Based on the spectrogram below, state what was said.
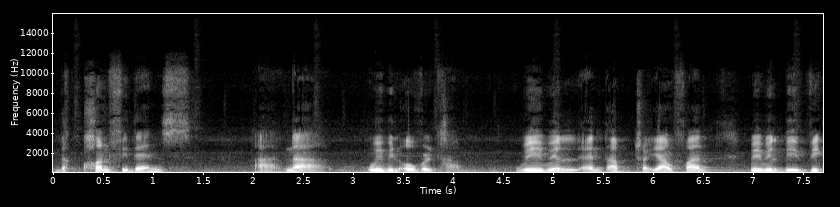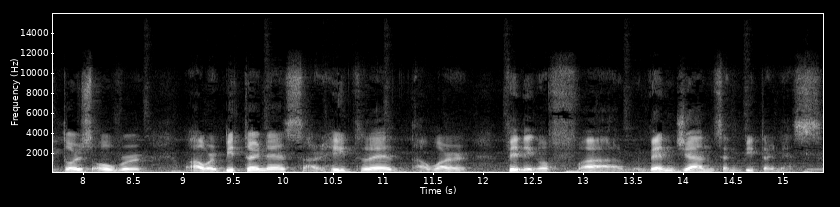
the confidence ah, na we will overcome. We will end up triumphant. We will be victors over our bitterness, our hatred, our feeling of uh, vengeance and bitterness.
